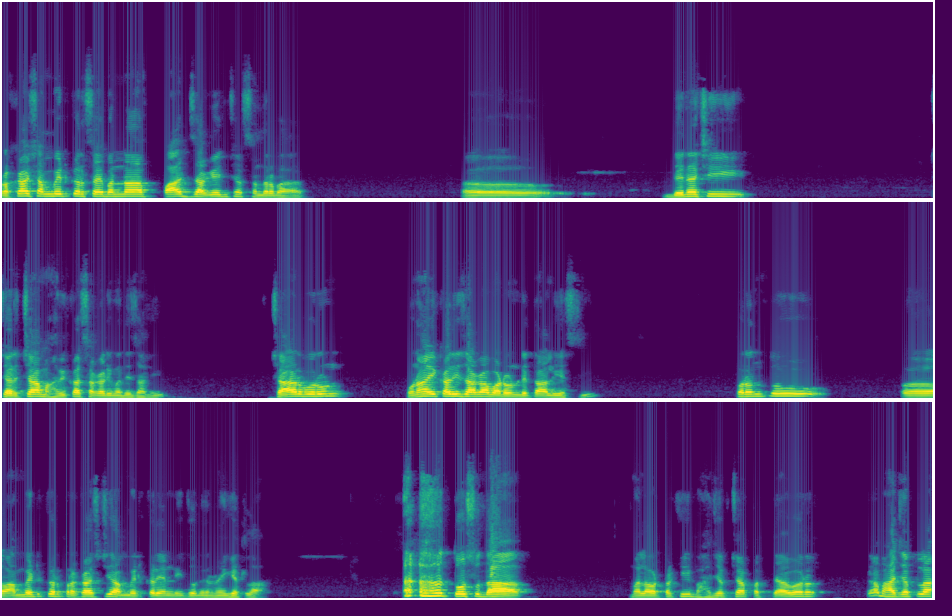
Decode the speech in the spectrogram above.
प्रकाश आंबेडकर साहेबांना पाच जागेंच्या संदर्भात अं, देण्याची चर्चा महाविकास आघाडीमध्ये झाली. चार वरून पुन्हा एखादी जागा वाढवून देता आली असती. परंतु आंबेडकर प्रकाशजी आंबेडकर यांनी जो निर्णय घेतला तो सुद्धा मला वाटतं की भाजपच्या पत्त्यावर किंवा भाजपला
